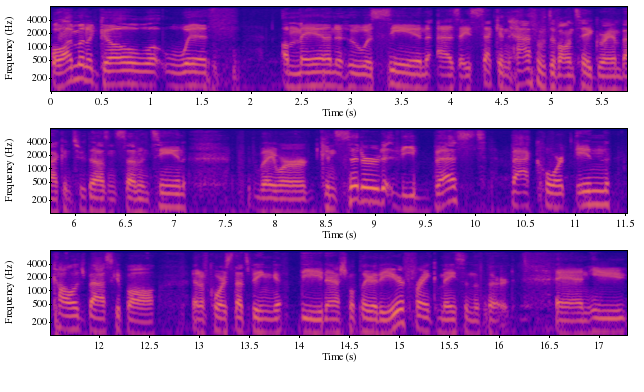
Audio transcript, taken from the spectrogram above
Well, I'm going to go with a man who was seen as a second half of Devonte Graham back in 2017. They were considered the best backcourt in college basketball And of course, that's being the National Player of the Year, Frank Mason III. And he,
